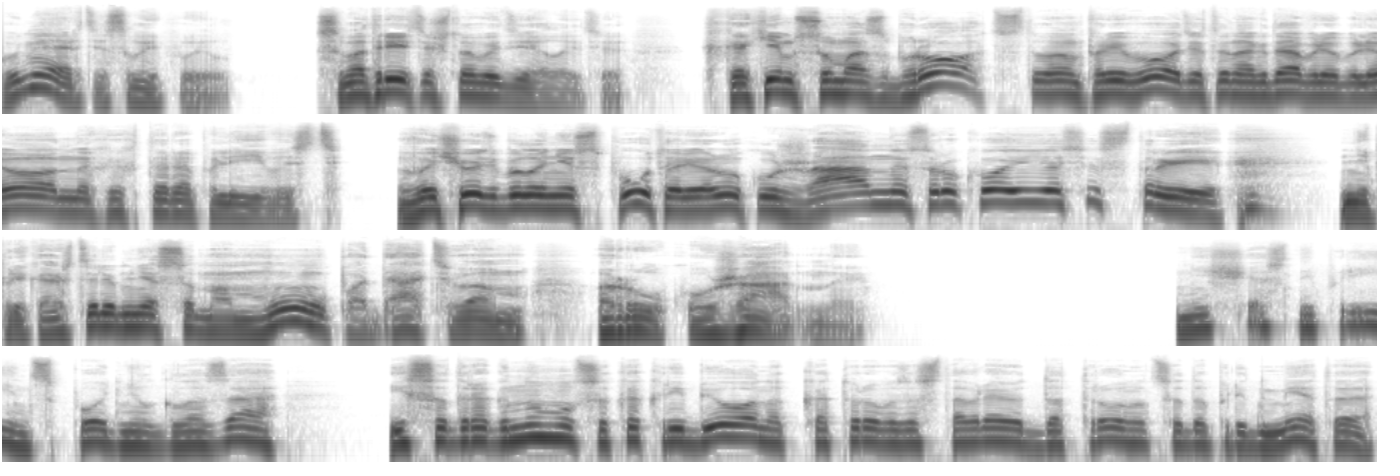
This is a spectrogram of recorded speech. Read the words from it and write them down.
Умерьте свой пыл. Смотрите, что вы делаете». К каким сумасбродствам приводит иногда влюбленных их торопливость. Вы чуть было не спутали руку Жанны с рукой ее сестры. Не прикажете ли мне самому подать вам руку Жанны?» Несчастный принц поднял глаза и содрогнулся, как ребенок, которого заставляют дотронуться до предмета,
